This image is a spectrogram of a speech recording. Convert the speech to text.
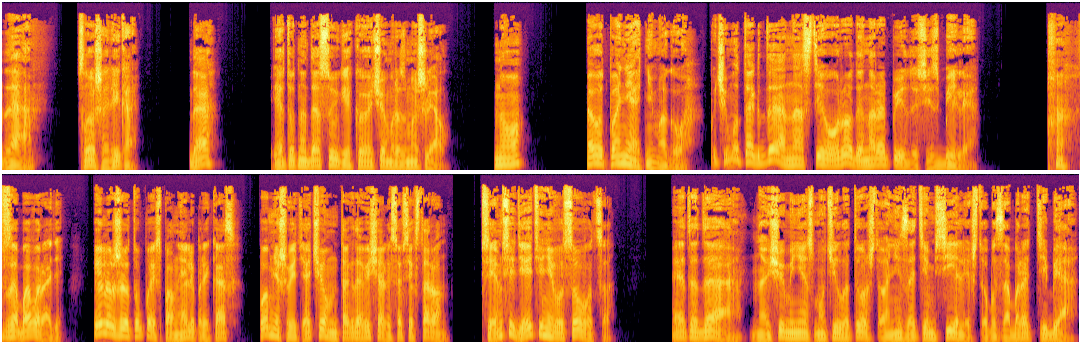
Да. Слушай, Рика. Да? Я тут на досуге кое о чем размышлял. Ну? А вот понять не могу, почему тогда нас те уроды на Рапидусе сбили? Ха, забава ради. Или же тупо исполняли приказ. Помнишь ведь, о чем тогда вещали со всех сторон? Всем сидеть и не высовываться. Это да, но еще меня смутило то, что они затем сели, чтобы забрать тебя.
